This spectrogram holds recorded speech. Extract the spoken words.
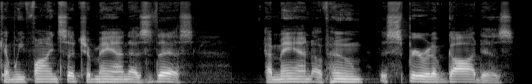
Can we find such a man as this, a man of whom the Spirit of God is?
